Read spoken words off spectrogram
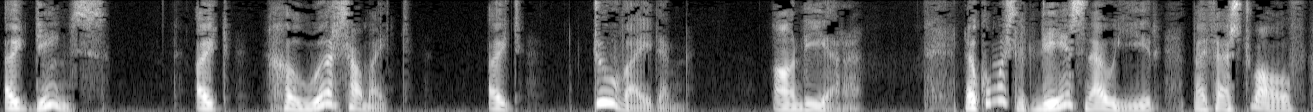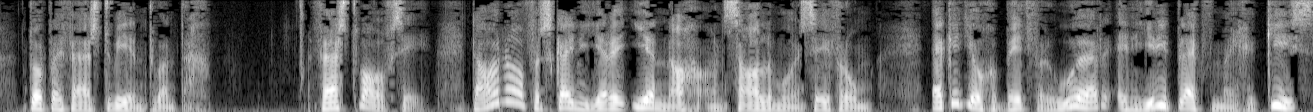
Uit diens, uit gehoorsaamheid, uit toewyding aan die Here. Nou kom ons lees nou hier by vers 12 tot by vers 22. Vers 12 sê: Daarna verskyn die Here een nag aan Salomo en sê vir hom: Ek het jou gebed verhoor en hierdie plek vir my gekies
